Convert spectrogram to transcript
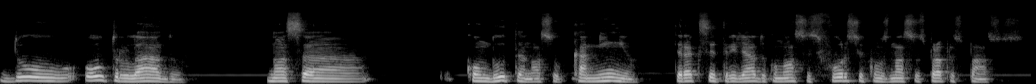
Do outro lado, nossa conduta, nosso caminho terá que ser trilhado com nosso esforço e com os nossos próprios passos.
